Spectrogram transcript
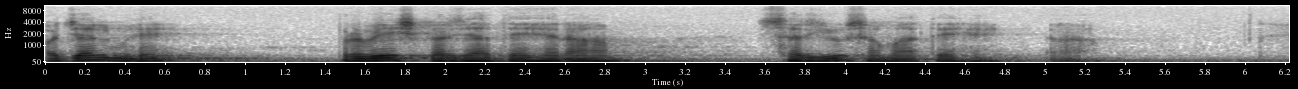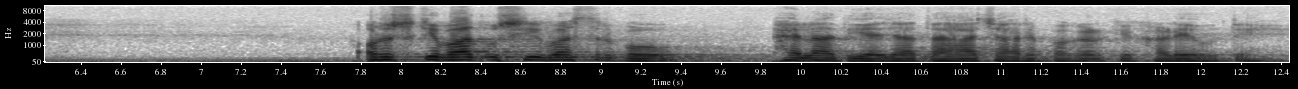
और जल में प्रवेश कर जाते हैं राम, सरयू समाते हैं राम। और उसके बाद उसी वस्त्र को फैला दिया जाता है, आचार्य पकड़ के खड़े होते हैं।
